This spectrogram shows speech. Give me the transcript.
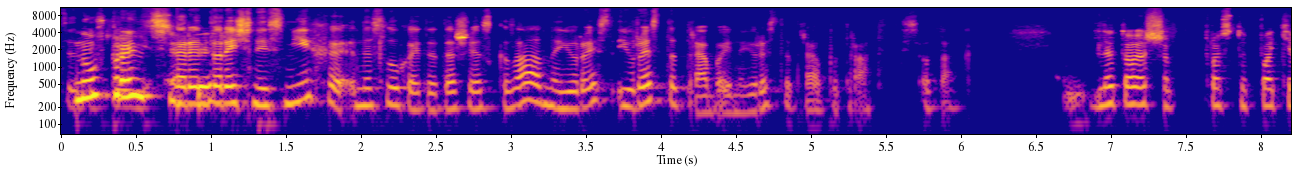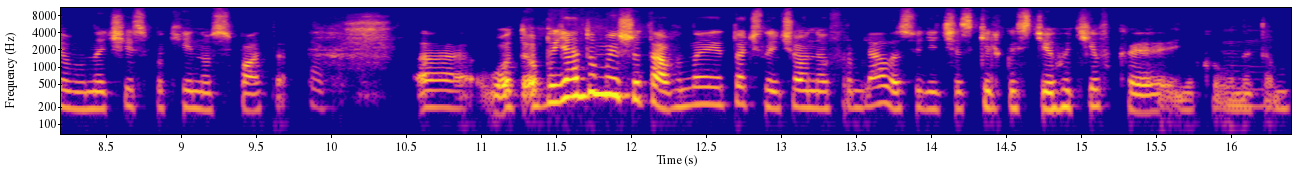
Це ну, в принципі... риторичний сміх. Не слухайте те, що я сказала. На юрист юриста треба, і на юриста треба потратитись. Отак для того, щоб просто потім вночі спокійно спати. Так. Е, от, Бо я думаю, що так, вони точно нічого не оформляли, судячи з кількості готівки, яку вони mm. там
